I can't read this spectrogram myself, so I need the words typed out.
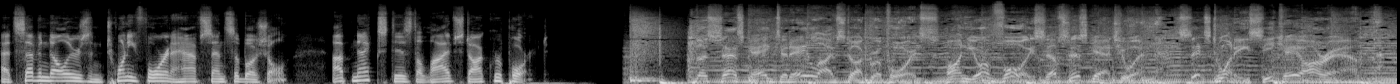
at $7.24.5 a bushel. Up next is the livestock report. The Saskag Today Livestock Reports on your voice of Saskatchewan. 620 CKRM.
